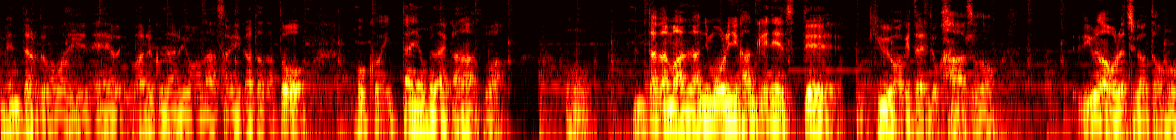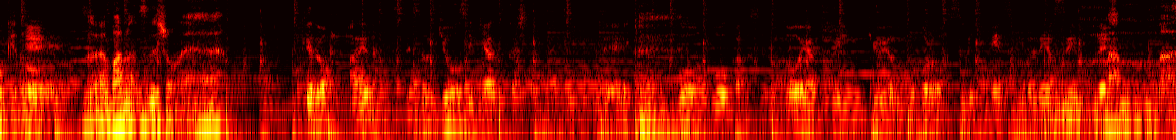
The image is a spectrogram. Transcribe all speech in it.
メンタルとかまでね、悪くなるような下げ方だと、僕は一旦良くないかなとは思う。ただまあ何も俺に関係ねえっつって、給与上げたりとか、その、言うのは俺は違うとは思うけど、えそれはバランスでしょうね。えけど、あれなんですね、その業績悪化したタイミングで、ええ。学校の方からすると、役員給与のところはすぐに目つけられやすいので、まあ、まあ、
